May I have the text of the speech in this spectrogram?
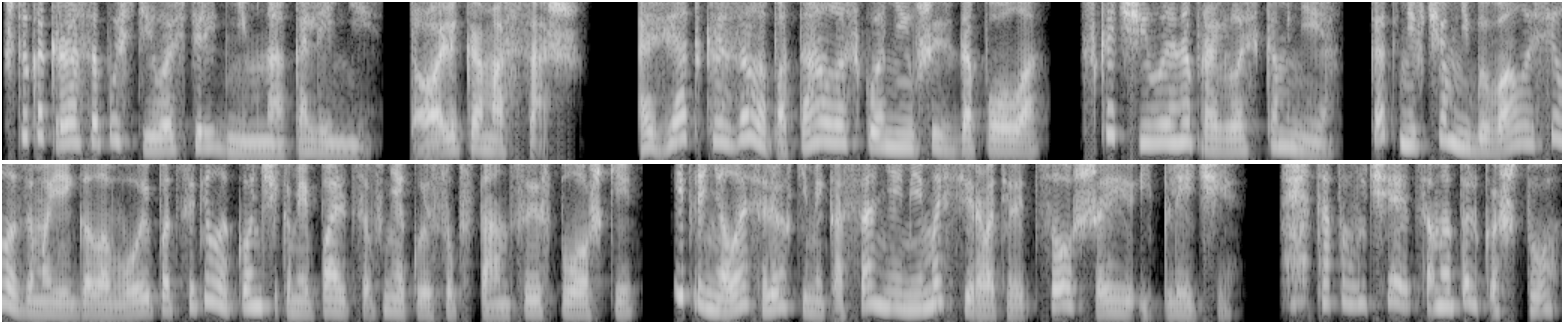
что как раз опустилась перед ним на колени. «Только массаж». Азиатка залопотала, склонившись до пола, вскочила и направилась ко мне. Как ни в чем не бывало, села за моей головой, подцепила кончиками пальцев некую субстанцию из плошки и принялась легкими касаниями массировать лицо, шею и плечи. Это получается она только что.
